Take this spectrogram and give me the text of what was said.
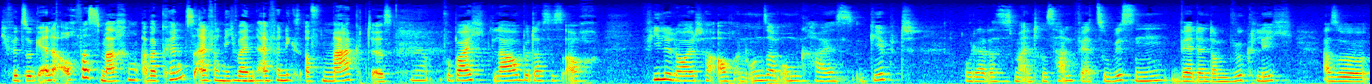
ich würde so gerne auch was machen, aber können es einfach nicht, weil mhm. einfach nichts auf dem Markt ist. Ja. Wobei ich glaube, dass es auch viele Leute auch in unserem Umkreis gibt oder dass es mal interessant wäre zu wissen, wer denn dann wirklich, also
